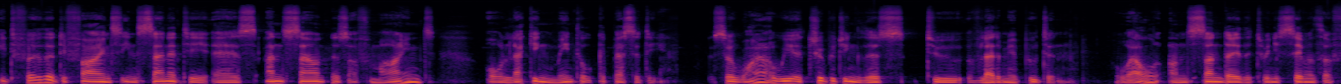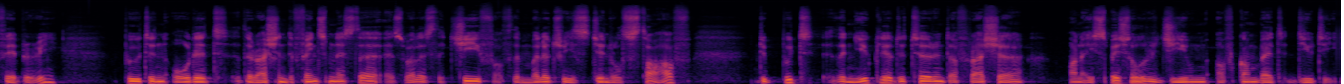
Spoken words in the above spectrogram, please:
It further defines insanity as unsoundness of mind or lacking mental capacity. So, why are we attributing this to Vladimir Putin? Well, on Sunday, the 27th of February, Putin ordered the Russian defense minister as well as the chief of the military's general staff to put the nuclear deterrent of Russia on a special regime of combat duty.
